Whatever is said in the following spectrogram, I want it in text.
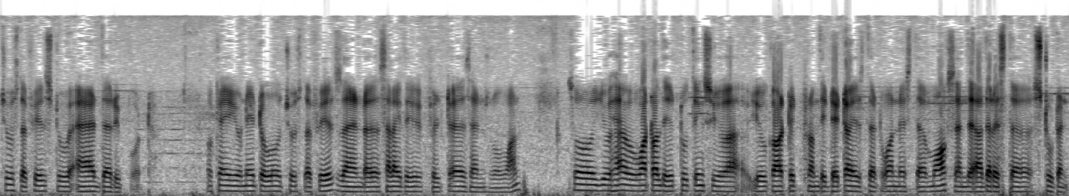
choose the fields to add the report. Okay you need to choose the fields and uh, select the filters and so on. So you have what all the two things you you got it from the data is that one is the marks and the other is the student.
